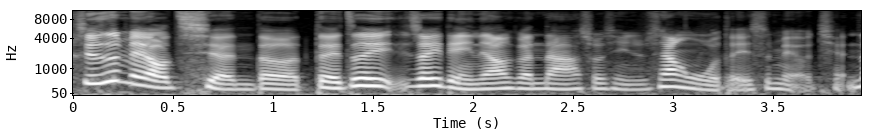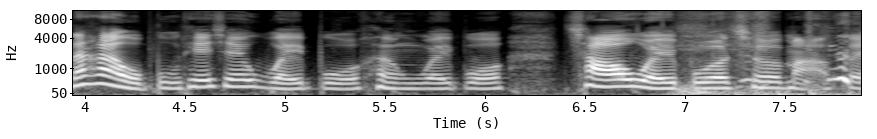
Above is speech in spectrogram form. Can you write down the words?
其实没有钱的。对，这这一点一定要跟大家说清楚。像我的也是没有钱，但还有补贴一些微薄、很微薄、超微薄的车马费。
